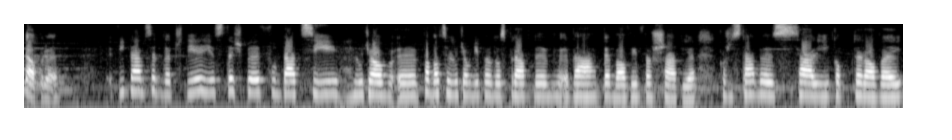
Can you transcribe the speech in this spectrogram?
dobry. Witam serdecznie. Jesteśmy w Fundacji ludziom, y, Pomocy Ludziom Niepełnosprawnym na Bemowie w Warszawie. Korzystamy z sali komputerowej,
